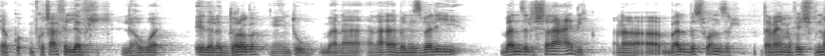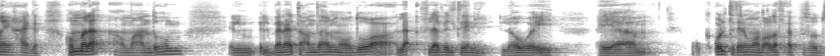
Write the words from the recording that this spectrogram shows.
ما كنتش عارف ال level اللي هو إيه ده للدرجة؟ يعني أنتوا أنا أنا أنا بالنسبة لي بنزل الشارع عادي. أنا بلبس وأنزل. تمام مفيش في دماغي حاجة. هم لأ هم عندهم ال- البنات عندها الموضوع لأ في level تاني. اللي هو إيه هي قلت تاني الموضوع ده في episode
